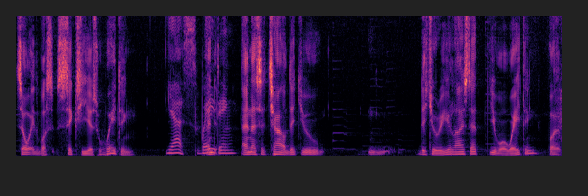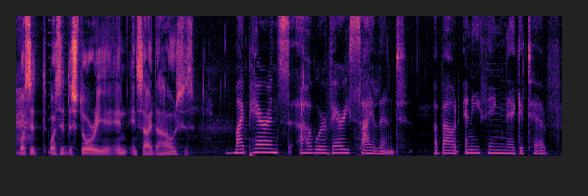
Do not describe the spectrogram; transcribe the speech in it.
So it was six years waiting. Yes. And- Waiting. And, as a child, did you did you realize that you were waiting? Was it was it the story in, inside the house? My parents uh, were very silent about anything negative.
